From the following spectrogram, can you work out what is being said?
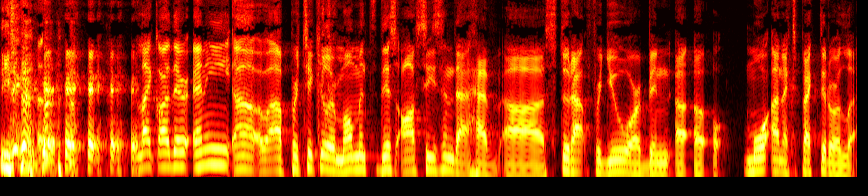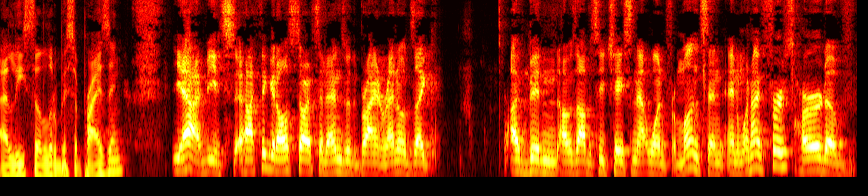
Like are there any uh, uh, particular moments this offseason that have uh, stood out for you or been uh, uh, more unexpected or at least a little bit surprising Yeah, I mean, it's, I think it all starts and ends with Bryan Reynolds. Like, I've been, I was obviously chasing that one for months, and, and when I first heard of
